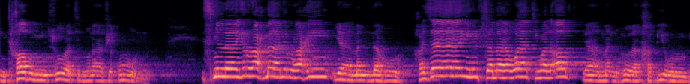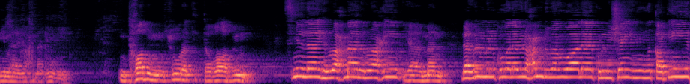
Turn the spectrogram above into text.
انتخاب من سورة المنافقون. بسم الله الرحمن الرحيم. يا من له خزائن السماوات والأرض. يا من هو خبير بما يعملون. انتخاب من سورة التغابن. بسم الله الرحمن الرحيم. يا من له الملك وله الحمد وهو على كل شيء قدير.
